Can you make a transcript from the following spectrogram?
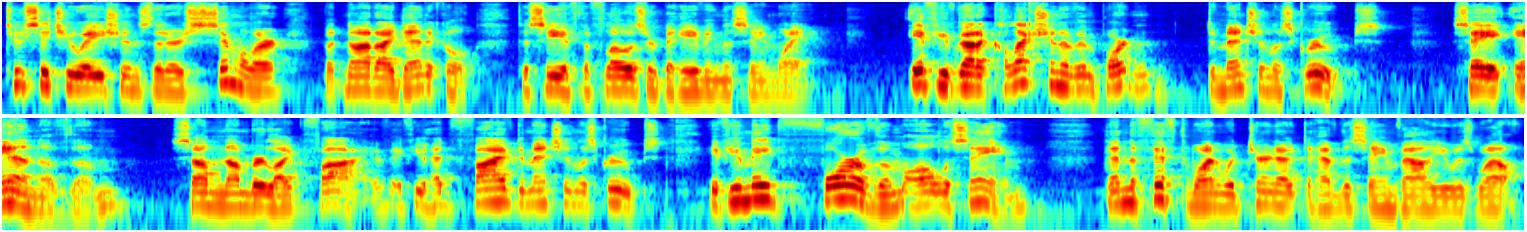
two situations that are similar but not identical to see if the flows are behaving the same way. If you've got a collection of important dimensionless groups, say n of them, some number like 5, if you had five dimensionless groups, if you made four of them all the same, then the fifth one would turn out to have the same value as well.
